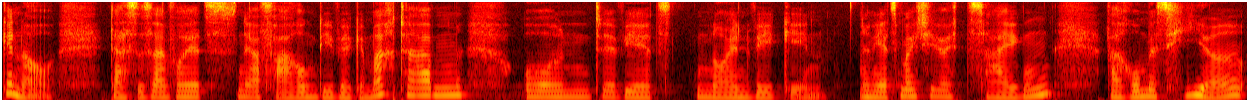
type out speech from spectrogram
Genau, das ist einfach jetzt eine Erfahrung, die wir gemacht haben und äh, wir jetzt einen neuen Weg gehen. Und jetzt möchte ich euch zeigen, warum es hier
